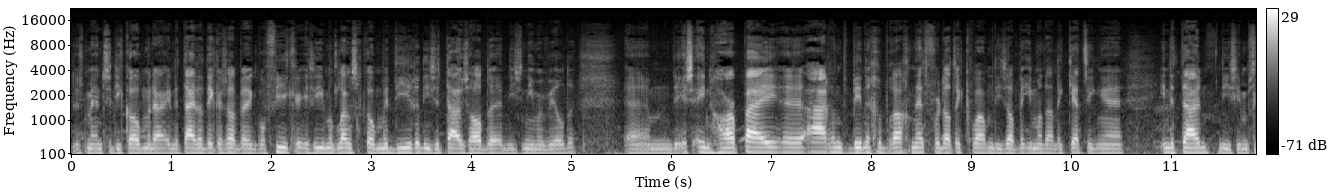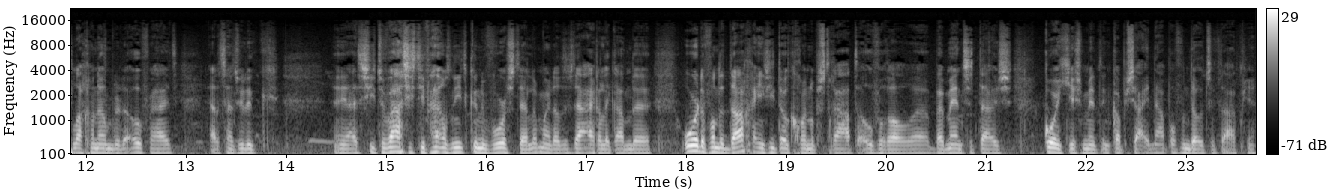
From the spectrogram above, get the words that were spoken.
Dus mensen die komen daar in de tijd dat ik er zat, ben ik wel vier keer is iemand langsgekomen met dieren die ze thuis hadden en die ze niet meer wilden. Um, er is een harpij-arend uh, binnengebracht net voordat ik kwam. Die zat bij iemand aan de ketting in de tuin. Die is in beslag genomen door de overheid. Ja, dat zijn natuurlijk ja, situaties die wij ons niet kunnen voorstellen. Maar dat is daar eigenlijk aan de orde van de dag. En je ziet ook gewoon op straat overal uh, bij mensen thuis kooitjes met een kapucijnaap of een doodsofaapje.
